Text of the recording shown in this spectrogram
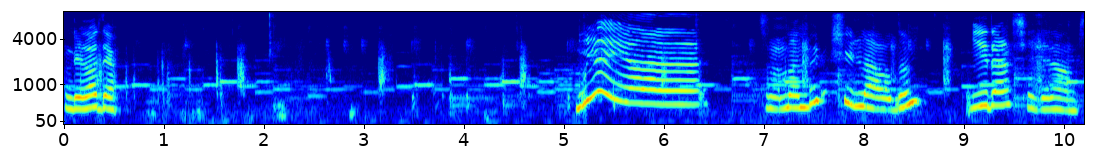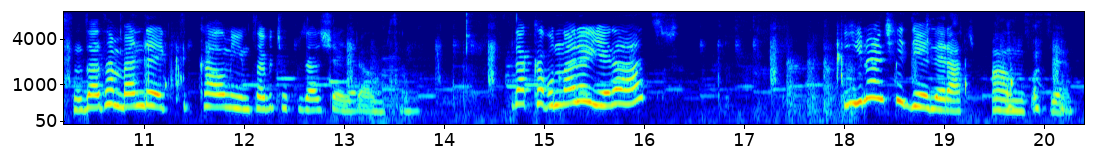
Gel hadi. Bu ne ya? Sana ben böyle şeyler aldım. İğrenç şeyler almışsın. Zaten ben de eksik kalmayayım tabii. Çok güzel şeyler aldım sana. Bir dakika bunları yere at. İğrenç hediyeler at, almışsın.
